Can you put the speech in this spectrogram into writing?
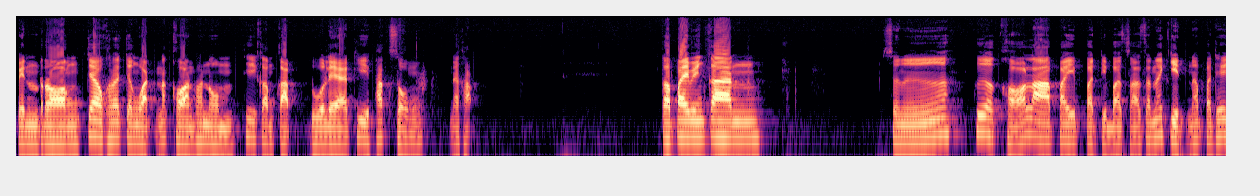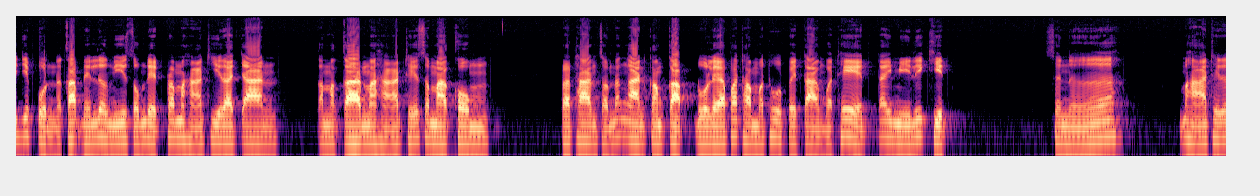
เป็นรองเจ้าคณะจังหวัดนครพนมที่กำกับดูแลที่พักสงฆ์นะครับ ต่อไปเป็นการเสนอเพื่อขอลาไปปฏิบัติศาสนกิจณประเทศญี่ปุ่นนะครับ ในเรื่องนี้สมเด็จพระมหาธีราจารย์ กรรมการมหาเถรสมาคม ประธานสำนักงานกำกับดูแลพระธรรมทูตไปต่างประเทศได้มีลิขิต เสนอมหาเถร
